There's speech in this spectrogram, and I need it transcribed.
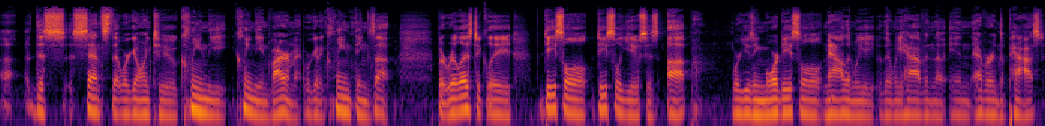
uh, this sense that we're going to clean the clean the environment. We're going to clean things up. But realistically, diesel diesel use is up. We're using more diesel now than we than we have in the in ever in the past.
